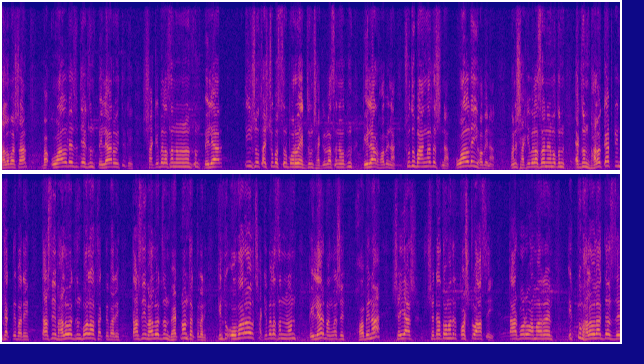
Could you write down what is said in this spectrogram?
ভালোবাসা বা ওয়ার্ল্ডে যদি একজন প্লেয়ার হয়ে থাকে, সাকিব আল হাসানের মতন প্লেয়ার তিনশো চারশো বছর পরেও একজন সাকিব আল হাসানের মতন প্লেয়ার হবে না। শুধু বাংলাদেশ না, ওয়ার্ল্ডেই হবে না। মানে সাকিব আল হাসানের মতন একজন ভালো ক্যাপ্টেন থাকতে পারে, তার চেয়ে ভালো একজন বোলার থাকতে পারে, তার চেয়ে ভালো একজন ব্যাটম্যান থাকতে পারে। কিন্তু ওভারঅল সাকিব আল হাসান প্লেয়ার বাংলাদেশে হবে না। সেই আস সেটা তো আমাদের কষ্ট আছে। তারপরও আমার একটু ভালো লাগতেছে যে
